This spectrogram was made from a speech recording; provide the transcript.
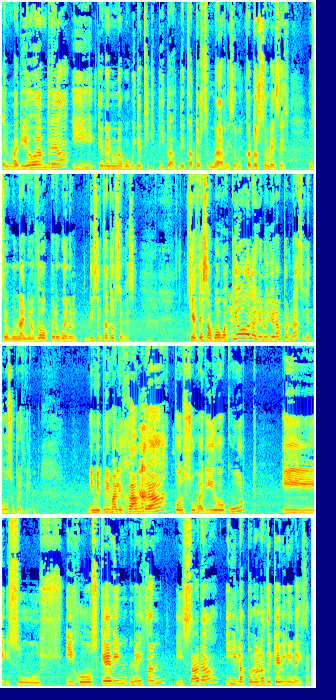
el marido de Andrea y tienen una huevita chiquitita de 14, me da risa, porque 14 meses, es un año o dos, pero bueno, dicen 14 meses. Que es de esas guaguas piola, que no lloran por nada, así que estuvo súper bien. Y mi prima Alejandra con su marido Kurt y sus hijos Kevin, Nathan y Sara y las pololas de Kevin y Nathan.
